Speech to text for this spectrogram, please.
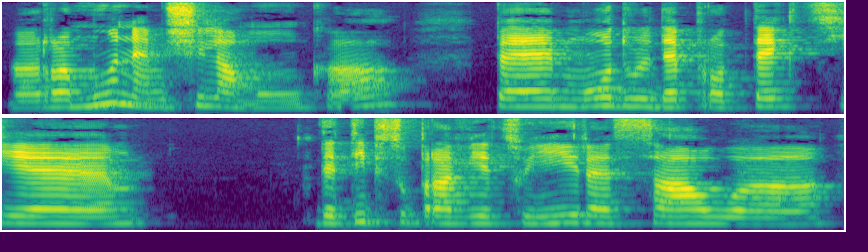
rămânem și la muncă pe modul de protecție de tip supraviețuire sau uh,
